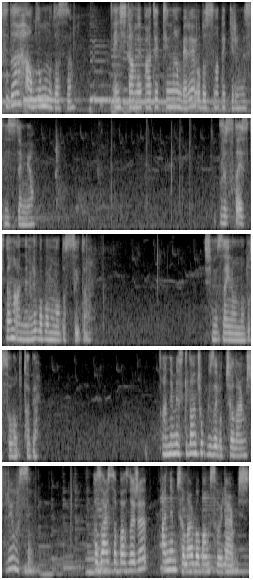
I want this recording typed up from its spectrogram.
Burası da ablamın odası. Eniştem vefat ettiğinden beri odasına pek girilmesini istemiyor. Burası da eskiden annemle babamın odasıydı. Şimdi Zeyno'nun odası oldu tabii. Annem eskiden çok güzel ut çalarmış biliyor musun? Pazar sabahları annem çalar babam söylermiş.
